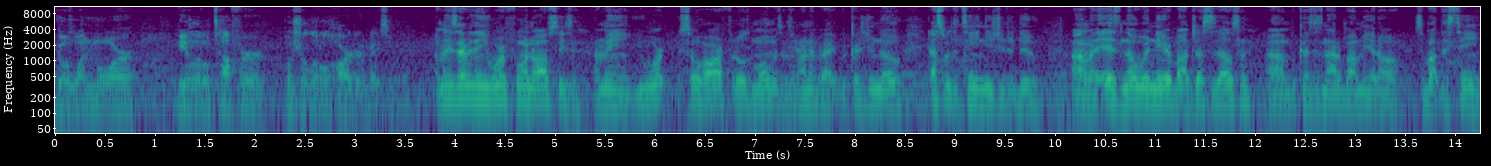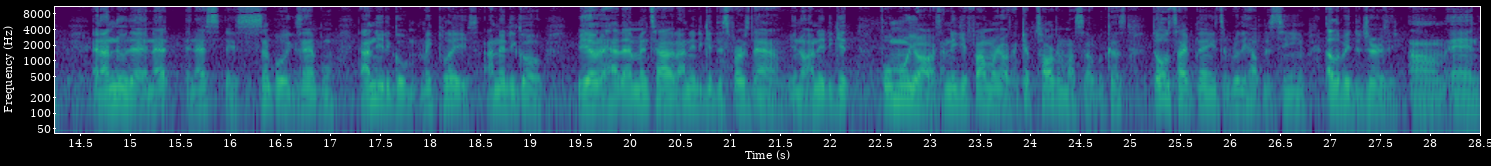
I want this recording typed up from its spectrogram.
go one more, be a little tougher, push a little harder, basically." I mean, it's everything you work for in the offseason. I mean, you work so hard for those moments as a running back because you know that's what the team needs you to do. Um, it's nowhere near about Justice Ellison um, because it's not about me at all. It's about this team, and I knew that. And that and that's a simple example. I need to go make plays. I need to go be able to have that mentality. I need to get this first down. You know, I need to get four more yards. I need to get five more yards. I kept talking to myself because those type things to really help this team elevate the jersey. Um, and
